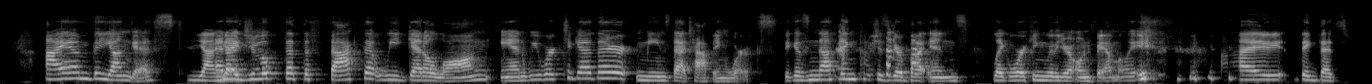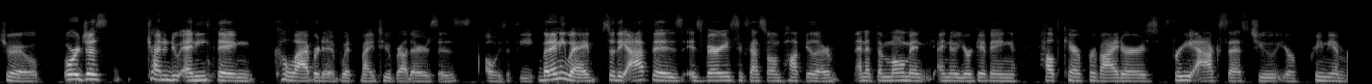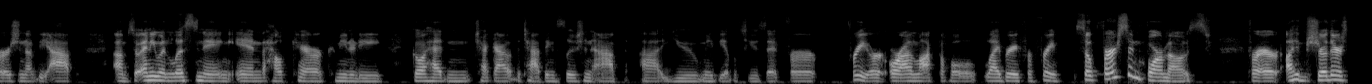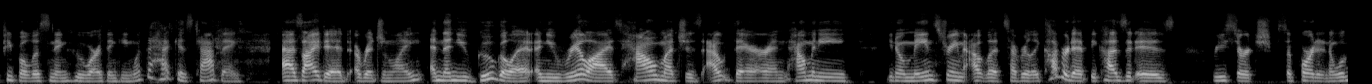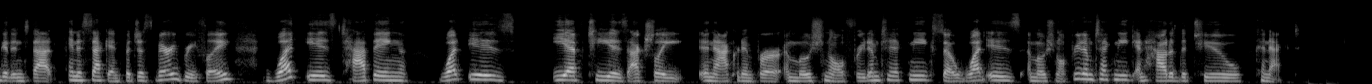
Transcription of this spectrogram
I am the youngest. youngest. And I joke that the fact that we get along and we work together means that tapping works because nothing pushes your buttons like working with your own family. I think that's true. Or just trying to do anything collaborative with my two brothers is always a feat. But anyway, so the app is is very successful and popular. And at the moment, I know you're giving healthcare providers free access to your premium version of the app. Um, so anyone listening in the healthcare community, go ahead and check out the Tapping Solution app. Uh, you may be able to use it for free or, or unlock the whole library for free. So first and foremost, for I'm sure there's people listening who are thinking, what the heck is tapping? As I did originally. And then you Google it and you realize how much is out there and how many, you know, mainstream outlets have really covered it because it is research supported. And we'll get into that in a second. But just very briefly, what is tapping? What is EFT is actually an acronym for emotional freedom technique. So, what is emotional freedom technique and how did the two connect?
